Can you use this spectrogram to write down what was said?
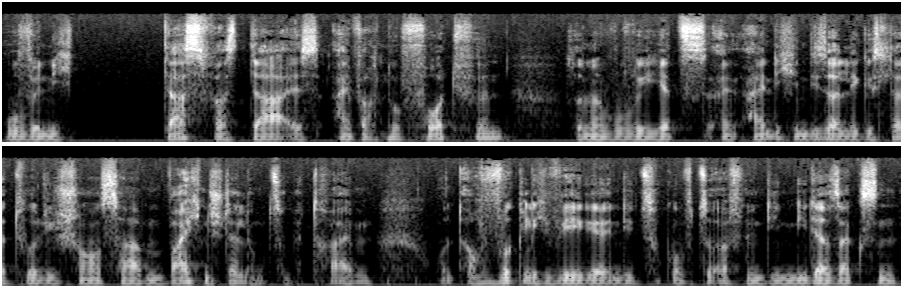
wo wir nicht das, was da ist, einfach nur fortführen, sondern wo wir jetzt eigentlich in dieser Legislatur die Chance haben, Weichenstellung zu betreiben und auch wirklich Wege in die Zukunft zu öffnen, die Niedersachsen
